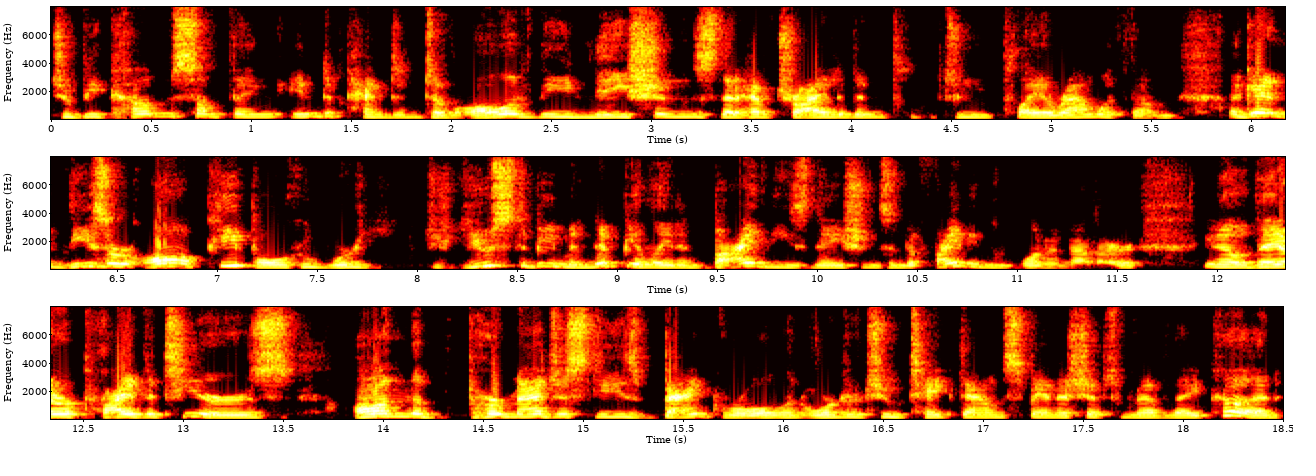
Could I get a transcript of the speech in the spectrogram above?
to become something independent of all of the nations that have tried to, been, to play around with them. Again, these are all people who were used to be manipulated by these nations into fighting one another. You know, they are privateers on the Her Majesty's bankroll in order to take down Spanish ships whenever they could,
